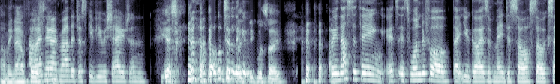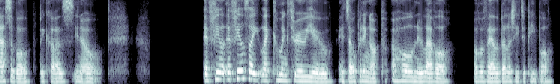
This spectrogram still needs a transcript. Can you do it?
I mean, our first. I think thing- I'd rather just give you a shout and Yes, I think Hold that's what the most people say. I mean that's the thing. It's it's wonderful that you guys have made this all so accessible because, you know, it feel it feels like like coming through you, it's opening up a whole new level of availability to people,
